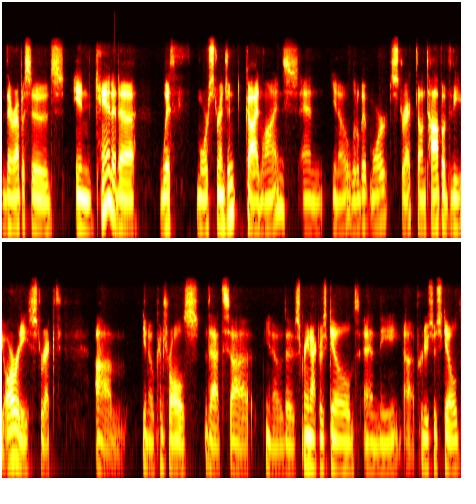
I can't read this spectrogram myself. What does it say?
their episodes in Canada with more stringent guidelines and you know a little bit more strict on top of the already strict um, you know controls that uh, you know the Screen Actors Guild and the uh, Producers Guild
